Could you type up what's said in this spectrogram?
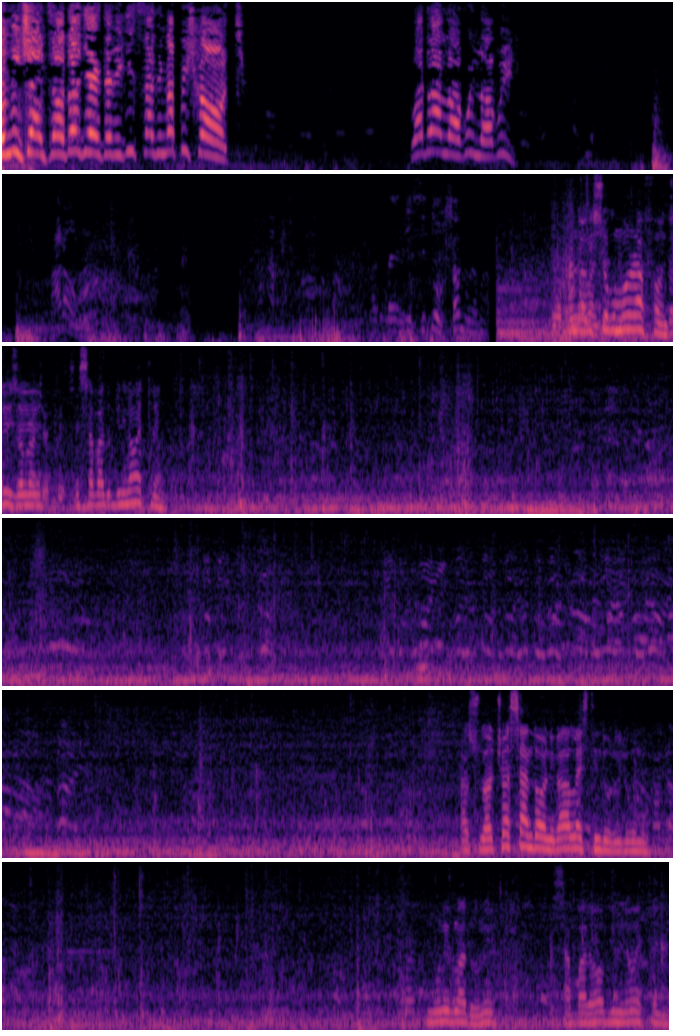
Oh Vincenzo, toglietevi, chi sta in cappiscocci? Guarda là, qui là, qui. Ho visto come fondo, sì, se, se sabato 29 e 30. A sudare cioè a San Antonio, che all'estintore, quello comunque. Comune Platone, sabato 29 e 30.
